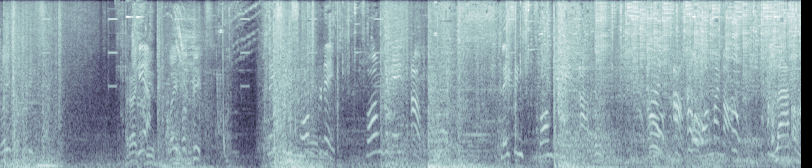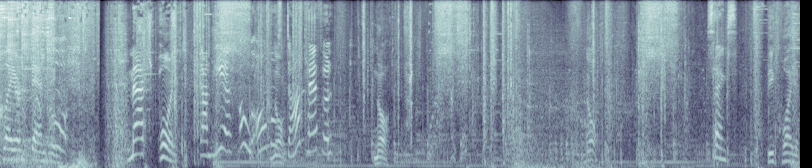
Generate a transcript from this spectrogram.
Play for picks. Right Here. here. Play for picks. Placing Swarm grenade. Swarm grenade out. Placing swarm grenade out. Turret out. On my mark. Last player standing. Match point. Gun here. Oh, almost No. done. Careful. No. No. Thanks. Be quiet.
